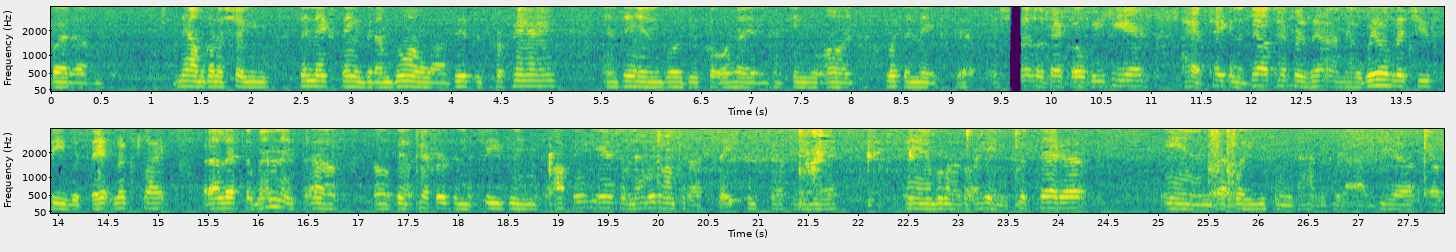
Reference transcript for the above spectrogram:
But um, now I'm going to show you the next thing that I'm doing while this is preparing and then we'll just go ahead and continue on with the next step. Look back over here. I have taken the bell peppers out and I will let you see what that looks like. But I left the remnants of those bell peppers and the seasonings off in here. So now we're going to put our steaks and stuff in there. And we're going to go ahead and cook that up. And that way you can kind of get an idea of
